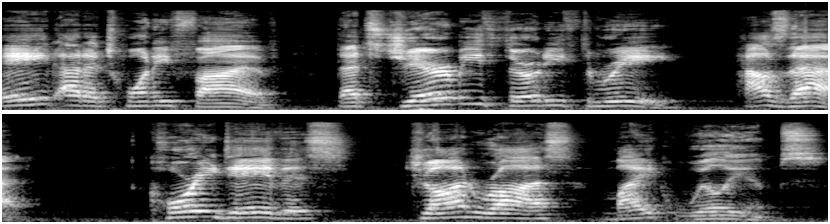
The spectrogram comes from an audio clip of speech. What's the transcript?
Eight out of 25. That's Jeremy 33. How's that? Corey Davis, John Ross, Mike Williams.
